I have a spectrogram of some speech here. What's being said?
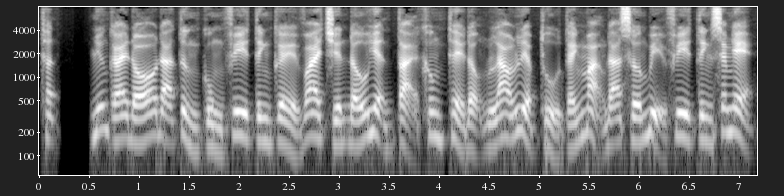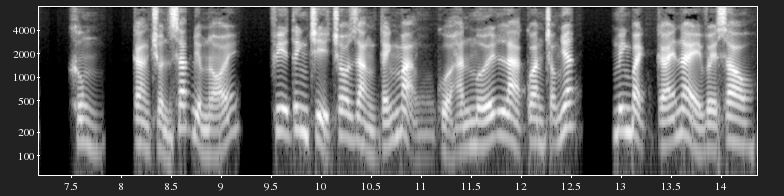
Thật, những cái đó đã từng cùng phi tinh kề vai chiến đấu hiện tại không thể động lao liệp thủ tánh mạng đã sớm bị phi tinh xem nhẹ, không, càng chuẩn xác điểm nói, phi tinh chỉ cho rằng tánh mạng của hắn mới là quan trọng nhất, minh bạch cái này về sau,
